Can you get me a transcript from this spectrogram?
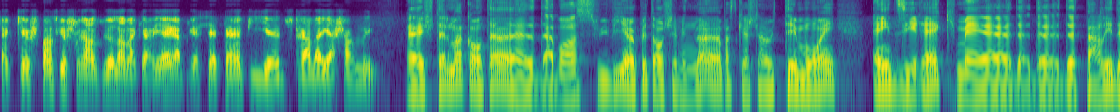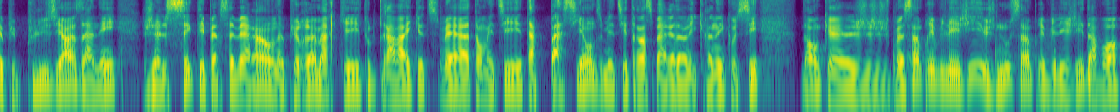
Fait que je pense que je suis rendu là dans ma carrière après sept ans, puis euh, du travail acharné. Je suis tellement content d'avoir suivi un peu ton cheminement, hein, parce que j'étais un témoin indirect, mais euh, de, te parler depuis plusieurs années. Je le sais que tu es persévérant. On a pu remarquer tout le travail que tu mets à ton métier et ta passion du métier transparaît dans les chroniques aussi. Donc, euh, je me sens privilégié et je nous sens privilégié d'avoir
